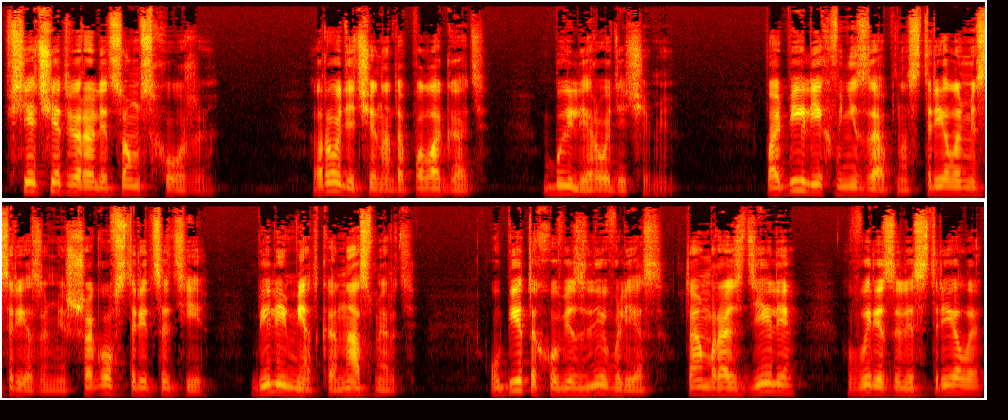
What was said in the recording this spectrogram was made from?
Все четверо лицом схожи. Родичи, надо полагать, были родичами. Побили их внезапно, стрелами-срезами, с шагов с тридцати. Били метко, насмерть. Убитых увезли в лес. Там раздели, вырезали стрелы,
